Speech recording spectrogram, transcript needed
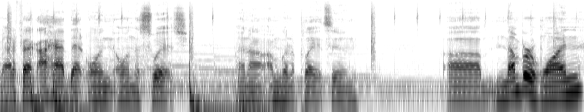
Matter of fact, I have that on on the Switch and I, I'm gonna play it soon. Um, number one,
